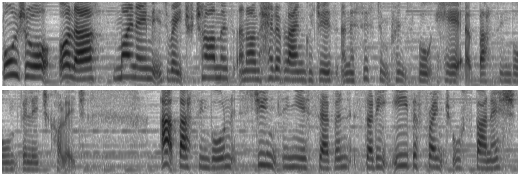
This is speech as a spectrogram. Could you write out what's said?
Bonjour, hola, my name is Rachel Chalmers and I'm Head of Languages and Assistant Principal here at Bassingbourn Village College. At Bassingbourn, students in Year 7 study either French or Spanish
